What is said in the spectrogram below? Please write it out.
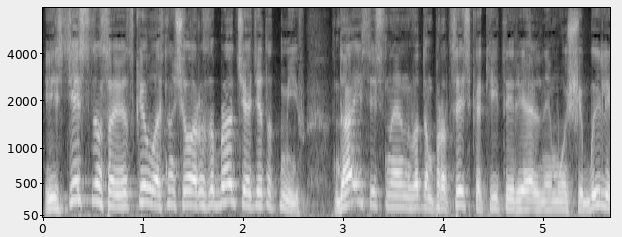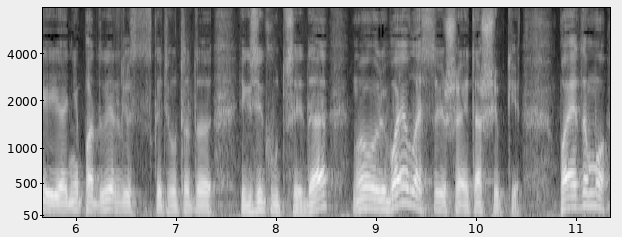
естественно, советская власть начала разоблачать этот миф. Да, естественно, наверное, в этом процессе какие-то реальные мощи были, и они подверглись, так сказать, вот этой экзекуции, да. Но любая власть совершает ошибки. Поэтому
